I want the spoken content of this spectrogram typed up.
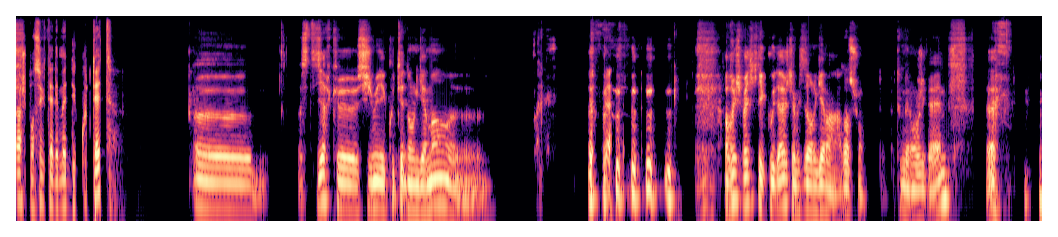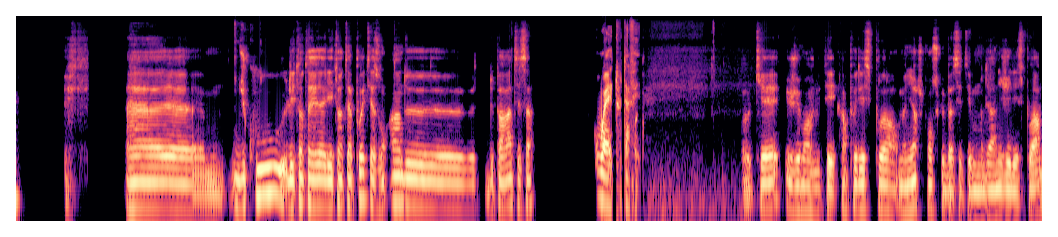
Ah, je pensais que tu allais mettre des coups de tête. Euh, C'est-à-dire que si je mets des coups de tête dans le gamin. euh, Après, je sais pas si les coups d'âge, je les mets dans le gamin. Attention, pas tout mélanger quand même. Euh, euh, Du coup, les tentes, à, les elles ont un de, de parade, c'est ça? Ouais, tout à fait. Ok, je vais m'ajouter un peu d'espoir. En manière, je pense que bah, c'était mon dernier jet d'espoir.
